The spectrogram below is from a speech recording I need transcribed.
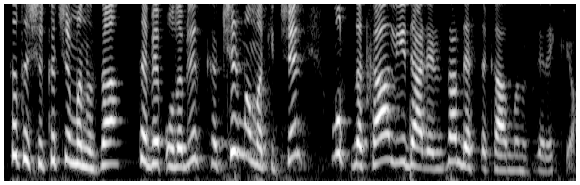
Satışı kaçırmanıza sebep olabilir. Kaçırmamak için mutlaka liderlerinizden destek almanız gerekiyor.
